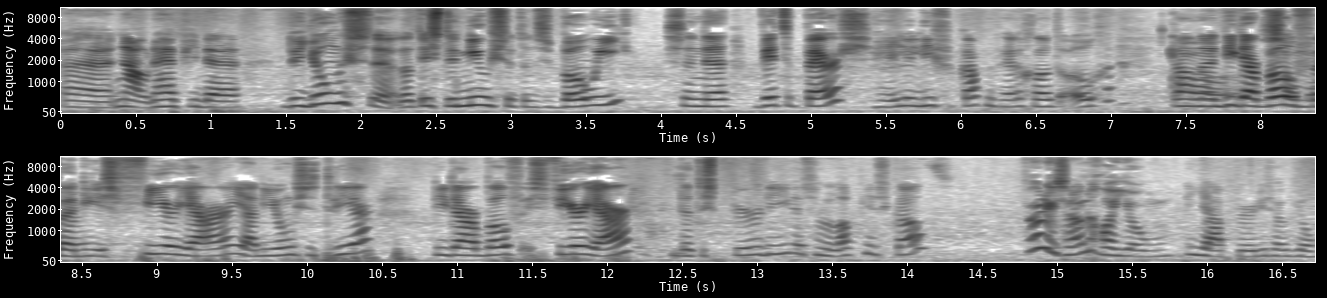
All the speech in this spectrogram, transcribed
Eh, nou, dan heb je de, de jongste, dat is de nieuwste, dat is Bowie. Dat is een eh, witte pers, hele lieve kat met hele grote ogen. Dan Oh, die daarboven, die is vier jaar. Ja, die jongste is drie jaar. Die daarboven is vier jaar. Dat is Purdy, dat is een lapjeskat. Purdy is ook nog wel jong. Ja, Purdy is ook jong.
